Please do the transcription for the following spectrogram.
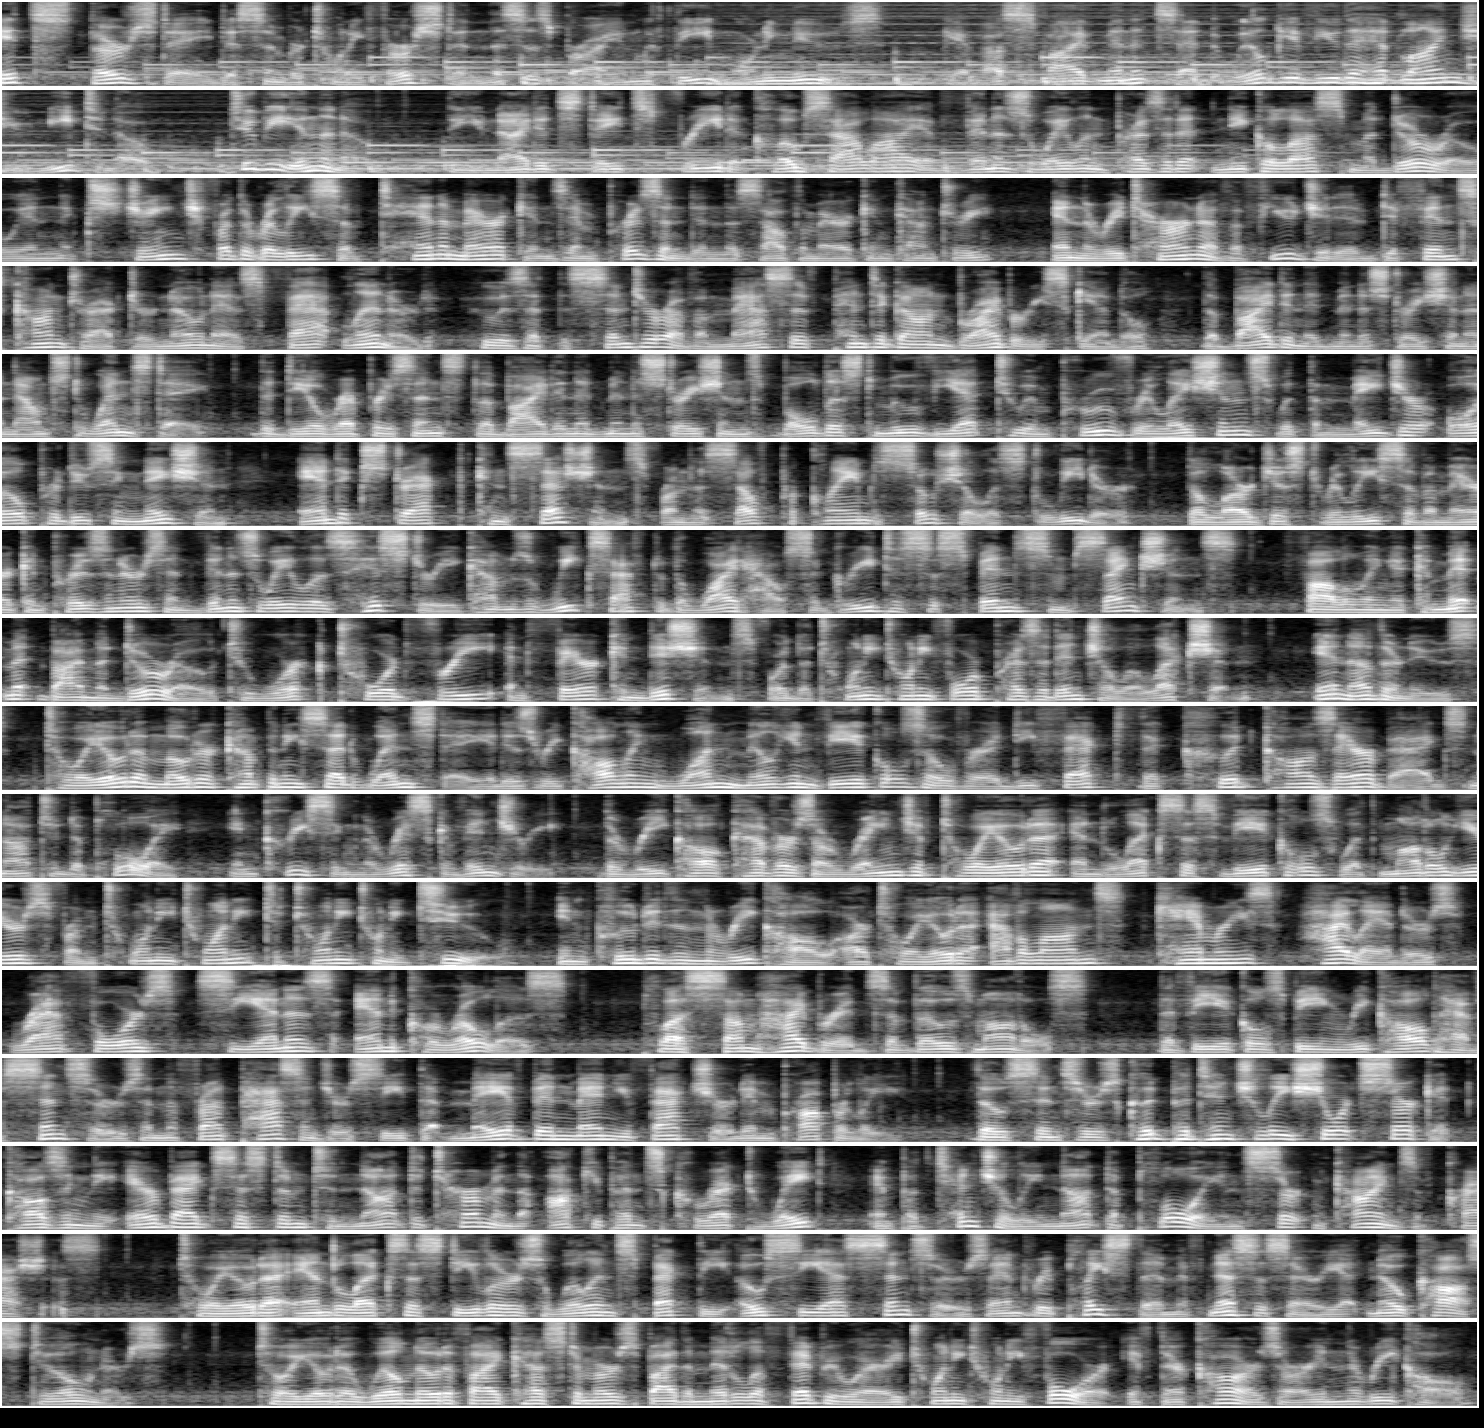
It's Thursday, December 21st, and this is Brian with the Morning News. Give us five minutes and we'll give you the headlines you need to know to be in the know. The United States freed a close ally of Venezuelan President Nicolas Maduro in exchange for the release of 10 Americans imprisoned in the South American country and the return of a fugitive defense contractor known as Fat Leonard, who is at the center of a massive Pentagon bribery scandal the Biden administration announced Wednesday. The deal represents the Biden administration's boldest move yet to improve relations with the major oil producing nation and extract concessions from the self proclaimed socialist leader. The largest release of American prisoners in Venezuela's history comes weeks after the White House agreed to suspend some sanctions, following a commitment by Maduro to work toward free and fair conditions for the 2024 presidential election. In other news, Toyota Motor Company said Wednesday it is recalling 1 million vehicles over a defect that could cause airbags not to deploy, increasing the risk of injury. The recall covers a range of Toyota and Lexus vehicles with model years from 2020 to 2022. Included in the recall are Toyota Avalons, Camrys, Highlanders, RAV4s, Siennas, and Corollas, plus some hybrids of those models. The vehicles being recalled have sensors in the front passenger seat that may have been manufactured improperly. Those sensors could potentially short circuit, causing the airbag system to not determine the occupant's correct weight and potentially not deploy in certain kinds of crashes. Toyota and Lexus dealers will inspect the OCS sensors and replace them if necessary at no cost to owners. Toyota will notify customers by the middle of February 2024 if their cars are in the recall.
